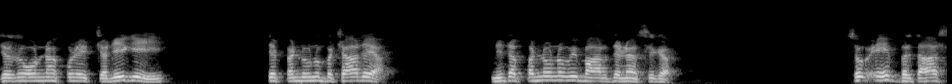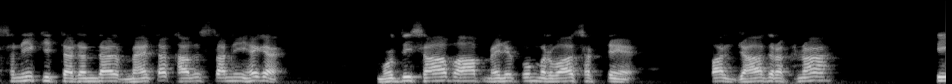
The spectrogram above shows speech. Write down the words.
ਜਦੋਂ ਉਹਨਾਂ ਕੋਲੇ ਚਲੀ ਗਈ ਤੇ ਪੰਨੂ ਨੂੰ ਬਚਾ ਲਿਆ। ਨਹੀਂ ਤਾਂ ਪੰਨੂ ਨੂੰ ਵੀ ਮਾਰ ਦੇਣਾ ਸੀਗਾ। ਸੋ ਇਹ ਬਰਦਾਸ਼ਤ ਨਹੀਂ ਕੀਤਾ ਜਾਂਦਾ मैं तो खालिस्तानी हैगा मोदी साहब आप मेरे को मरवा सकते हैं पर याद रखना कि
